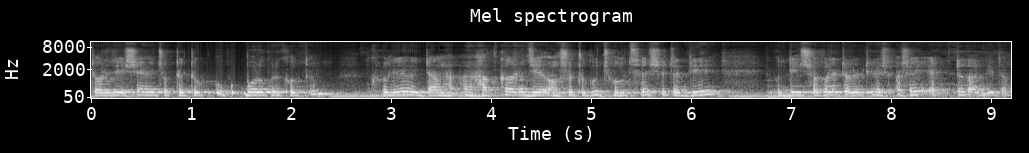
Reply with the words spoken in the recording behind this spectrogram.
টয়লেটে এসে আমি চোখটা একটু বড় করে খুলতাম। খুলে ওই ডান হাত করার যে অংশটুকু ঝুলছে, সেটা দিয়ে দিন সকালে টয়লেটে আসে একটা দাগ দিতাম।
